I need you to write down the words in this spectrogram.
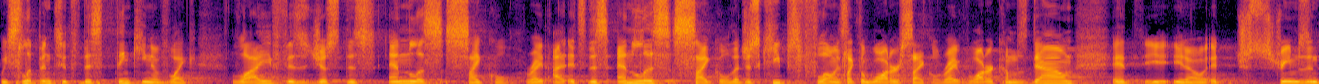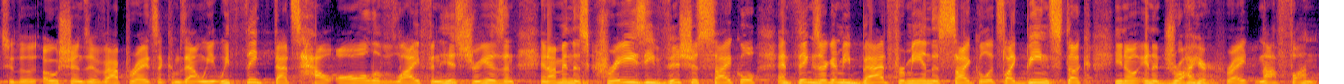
We slip into this thinking of like, life is just this endless cycle, right? It's this endless cycle that just keeps flowing. It's like the water cycle, right? Water comes down, it you know, it streams into the oceans, evaporates, and comes down. We, we think that's how all of life and history is, and, and I'm in this crazy vicious cycle, and things are gonna be bad for me in this cycle. It's like being stuck, you know, in a dryer, right? Not fun.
